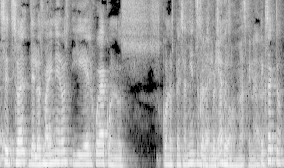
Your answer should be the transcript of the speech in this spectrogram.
sexual de los marineros. Y él juega con los. con los pensamientos Con de las personas. miedo, más que nada. Exacto.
